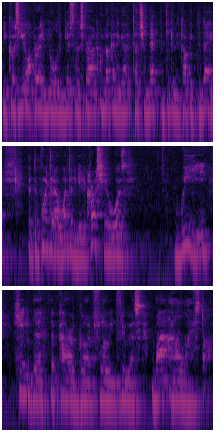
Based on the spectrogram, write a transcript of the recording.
because he operated in all the gifts of the Spirit. I'm not going to go touch on that particular topic today. But the point that I wanted to get across here was we hinder the power of God flowing through us by our lifestyle.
